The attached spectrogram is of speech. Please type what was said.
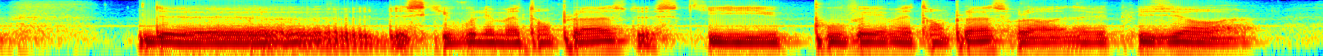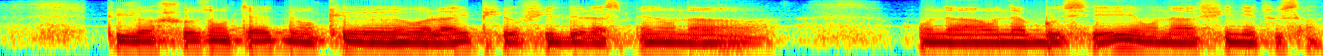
de, de ce qu'ils voulaient mettre en place, de ce qu'ils pouvaient mettre en place. Voilà, on avait plusieurs, plusieurs choses en tête, donc voilà. Et puis au fil de la semaine, on a, on a, on a bossé, on a affiné tout ça.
